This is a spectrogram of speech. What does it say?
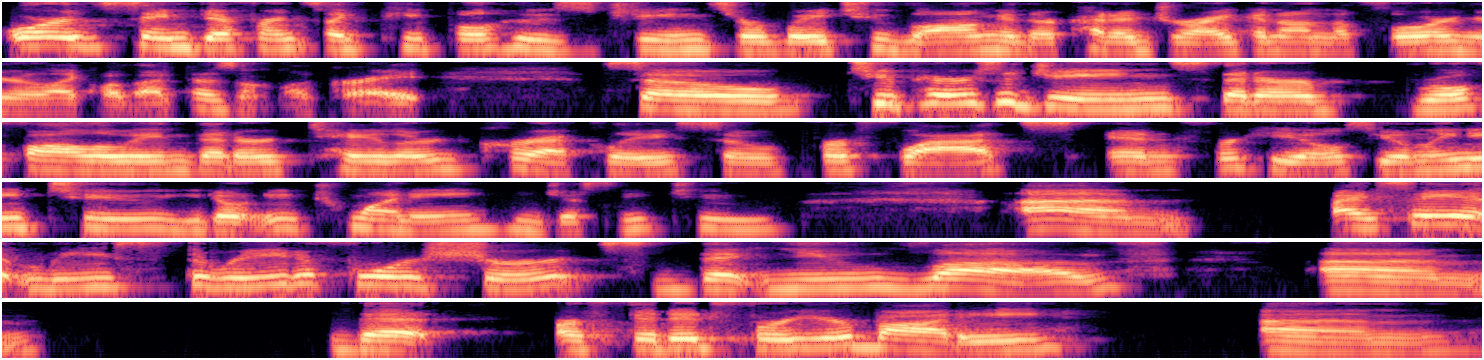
Or the same difference like people whose jeans are way too long and they're kind of dragging on the floor and you're like well that doesn't look right so two pairs of jeans that are rule following that are tailored correctly so for flats and for heels you only need two you don't need 20 you just need two um, I say at least three to four shirts that you love um, that are fitted for your body um,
